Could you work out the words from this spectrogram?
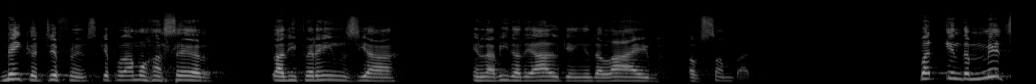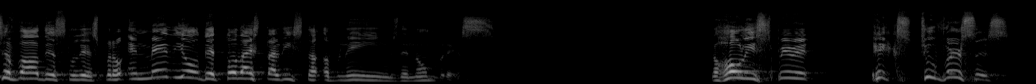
make a difference, que podamos hacer la diferencia en la vida de alguien, in the life of somebody. But in the midst of all this list, pero en medio de toda esta lista of names, de nombres, the Holy Spirit picks two verses.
